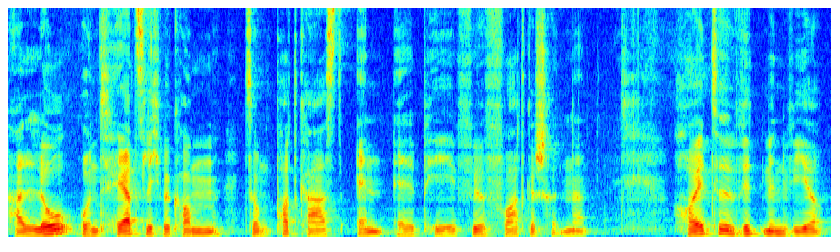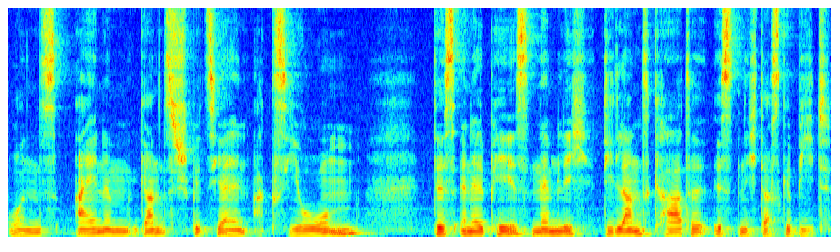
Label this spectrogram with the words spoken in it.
Hallo und herzlich willkommen zum Podcast NLP für Fortgeschrittene. Heute widmen wir uns einem ganz speziellen Axiom des NLPs, nämlich die Landkarte ist nicht das Gebiet.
